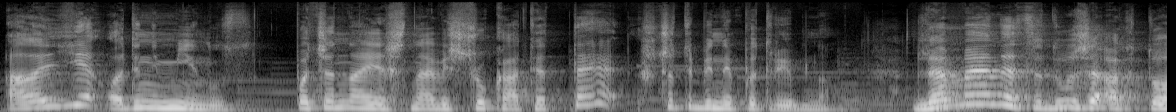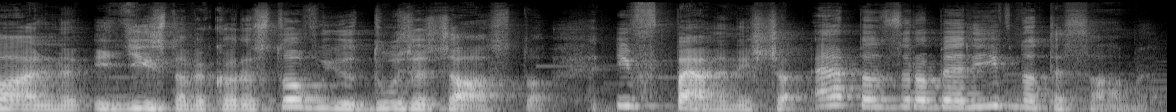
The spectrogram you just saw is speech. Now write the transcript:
Але є один мінус. Починаєш навіть шукати те, що тобі не потрібно. Для мене це дуже актуально і дійсно використовую дуже часто. І впевнений, що Apple зробить рівно те саме.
